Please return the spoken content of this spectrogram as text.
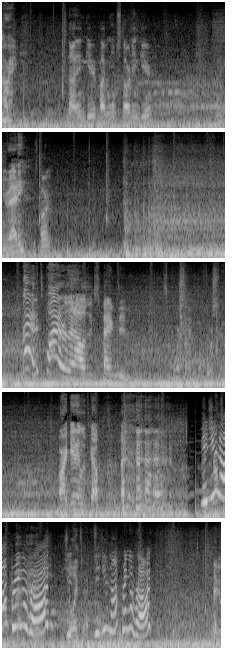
All right. Not in gear, probably won't start in gear. You ready? Start. Man, it's quieter than I was expecting. It's four cycle, or four stroke. All right, get in. Let's go. Did you not bring a rod? Put your life jacket. Did you not bring a rod? Baby,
